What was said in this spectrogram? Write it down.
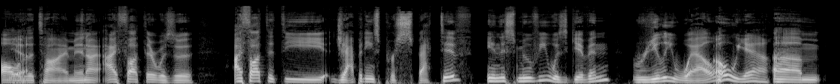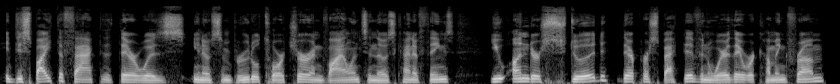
all Yeah. of the time. And I, I thought there was a, I thought that the Japanese perspective in this movie was given really well. Oh yeah, Um, despite the fact that there was, you know, some brutal torture and violence and those kind of things, you understood their perspective and where they were coming from,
